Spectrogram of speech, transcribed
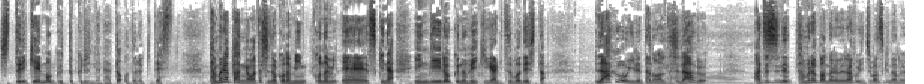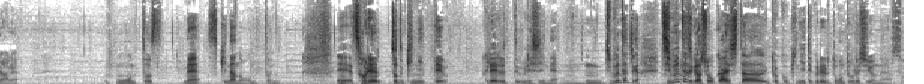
しっとり系もグッとくるんだなと驚きです。田村パンが私の好み、好み、えー、好きなインディーロックの雰囲気がリツボでした。ラフを入れたのは私、ラフ。私ね、田村パンの中でラフ一番好きなのよ、あれ。もう本当ね、好きなの、本当に。えーそれ、ちょっと気に入ってくれるって嬉しいね。ううんん、自分たちが、自分たちが紹介した曲を気に入ってくれると本当嬉しいよね。そ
